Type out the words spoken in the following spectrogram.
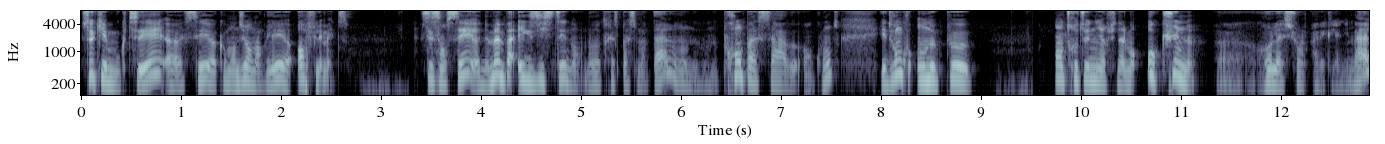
Ce qui est moukhtse, c'est, comme on dit en anglais, off-limits. C'est censé euh, ne même pas exister dans, notre espace mental, on ne, prend pas ça euh, en compte, et donc on ne peut entretenir finalement aucune euh, relation avec l'animal,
